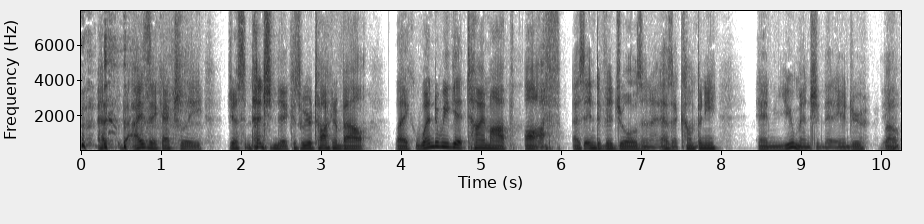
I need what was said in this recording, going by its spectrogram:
Isaac actually just mentioned it because we were talking about like when do we get time op off as individuals and as a company, and you mentioned it, Andrew, about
